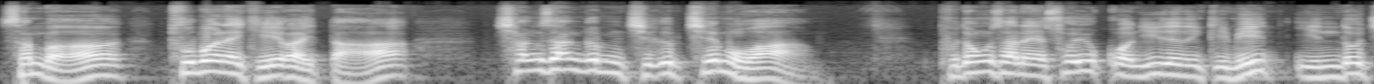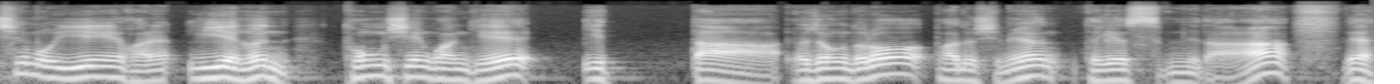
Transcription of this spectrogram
3번 두 번의 기회가 있다. 청산금 지급 채무와 부동산의 소유권 이전 등기 및 인도 채무 이행에 관한 이행은 동시행 관계에 있다. 이 정도로 봐두시면 되겠습니다. 네,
